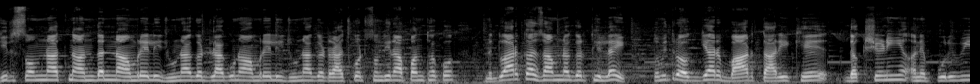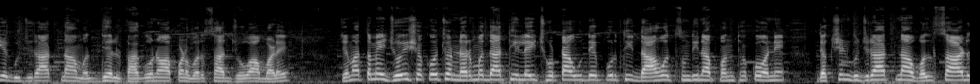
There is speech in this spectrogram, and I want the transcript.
ગીર સોમનાથના અંદરના અમરેલી, જૂનાગઢ લાગુના અમરેલી, જૂનાગઢ, રાજકોટ સુધીના પંથકો અને દ્વારકા જામનગરથી લઈ તો મિત્રો અગિયાર બાર તારીખે દક્ષિણીય અને પૂર્વીય ગુજરાતના મધ્ય ભાગોના પણ વરસાદ જોવા મળે. જેમાં તમે જોઈ શકો છો નર્મદાથી લઈ છોટા ઉદેપુરથી દાહોદ સુધીના પંથકો અને દક્ષિણ ગુજરાતના વલસાડ,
